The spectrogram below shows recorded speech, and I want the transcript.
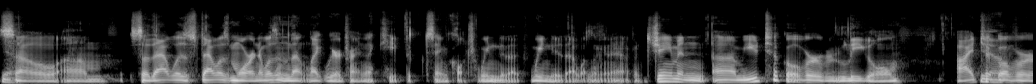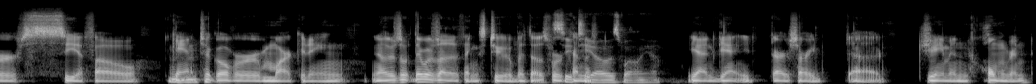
Yeah. So, um, so that was that was more, and it wasn't that like we were trying to keep the same culture. We knew that we knew that wasn't going to happen. Jamon, um, you took over legal. I took yeah. over CFO. Gant mm-hmm. took over marketing. You know, there's there was other things too, but those were CTO kind of, as well. Yeah, yeah, and Gant or sorry, uh, Jamon Holmgren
